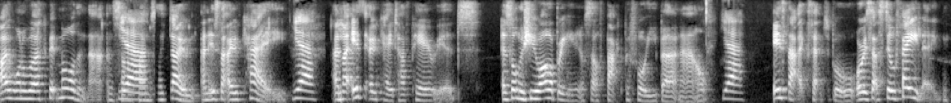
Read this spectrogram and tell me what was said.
I want to work a bit more than that and Yeah. sometimes I don't. And is that okay? Yeah. And like, is it okay to have periods as long as you are bringing yourself back before you burn out? Yeah. Is that acceptable or is that still failing?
